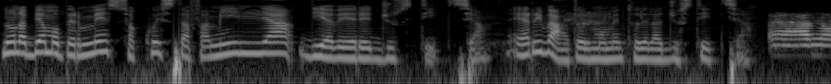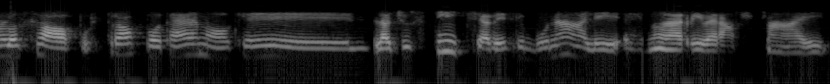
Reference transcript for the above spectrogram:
non abbiamo permesso a questa famiglia di avere giustizia. È arrivato il momento della giustizia? Uh, non lo so, purtroppo temo che la giustizia dei tribunali eh, non arriverà mai.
